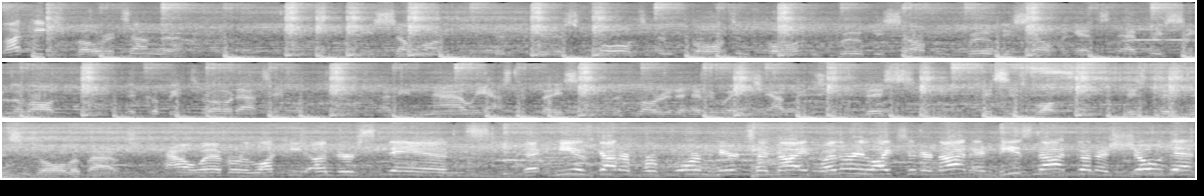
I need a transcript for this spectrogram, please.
Lucky. Bo Rotundo. He's someone that, that has fought and fought and fought and proved himself and proved himself against every single odd that could be thrown at him. And now he has to face him for the Florida Heavyweight Championship. This, this is what his business is all about. However, Lucky understands that he has got to perform here tonight, whether he likes it or not, and he's not going to show that.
